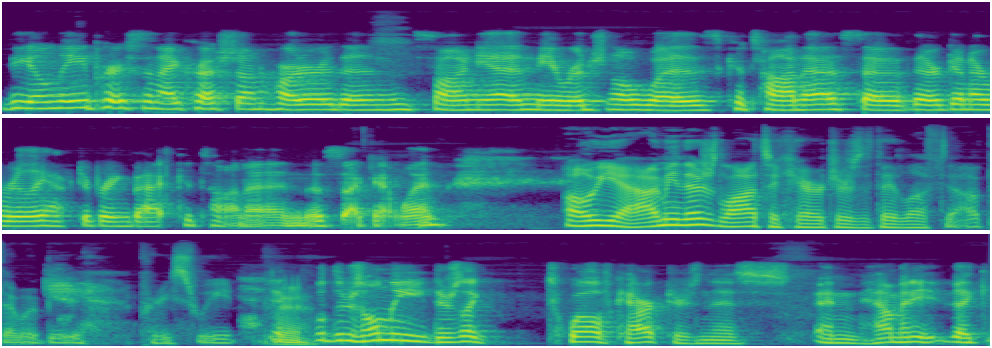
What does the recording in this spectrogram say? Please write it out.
the only person I crushed on harder than Sonya in the original was Katana. So they're gonna really have to bring back Katana in the second one. oh yeah, I mean, there's lots of characters that they left out that would be pretty sweet. Yeah. Well, there's only there's like 12 characters in this, and how many like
